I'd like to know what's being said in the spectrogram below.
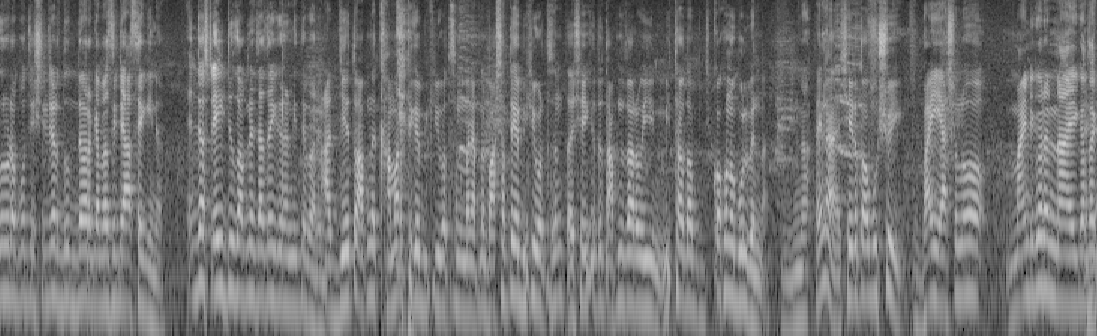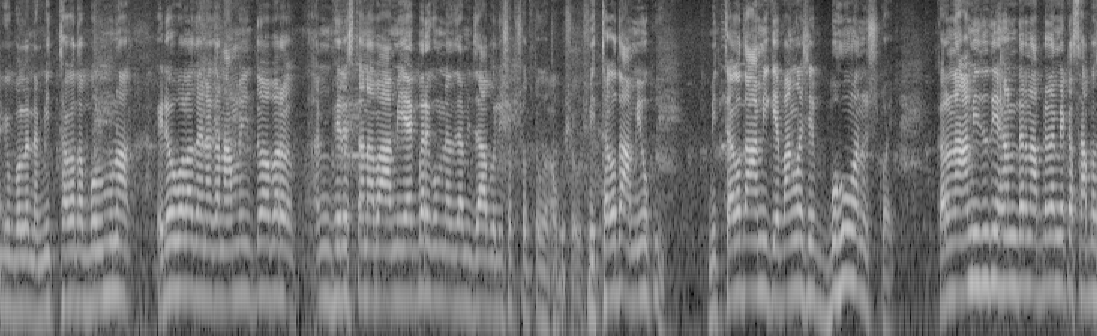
গরুটা পঁচিশ লিটার দুধ দেওয়ার ক্যাপাসিটি আছে কিনা। জাস্ট এইটুকু আপনি যাচাই করে নিতে পারেন। আর যেহেতু আপনি খামার থেকে বিক্রি করতেছেন মানে আপনার বাসার থেকে বিক্রি করতেছেন তাই সেই ক্ষেত্রে তো আপনি তো আর ওই মিথ্যা কখনো বলবেন না। না। তাই না? সেটা তো অবশ্যই। ভাই আসলে মাইন্ড করেন না এই কথা কেউ বলে না? মিথ্যা কথা বলব না এটাও বলা যায় না কারণ আমি তো আবার আমি ফেরেস্তা না বা আমি একবারে কম না যে আমি যা বলি সব সত্য কথা। মিথ্যা কথা আমিও কই। মিথ্যা কথা আমি কে? বাংলাদেশে বহু মানুষ কয়। কারণ আমি যদি এখন ধরেন আপনার আমি একটা সাপোজ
